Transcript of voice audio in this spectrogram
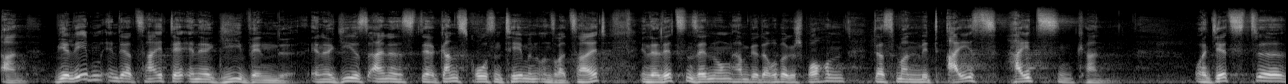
an. Wir leben in der Zeit der Energiewende. Energie ist eines der ganz großen Themen unserer Zeit. In der letzten Sendung haben wir darüber gesprochen, dass man mit Eis heizen kann. Und jetzt äh,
